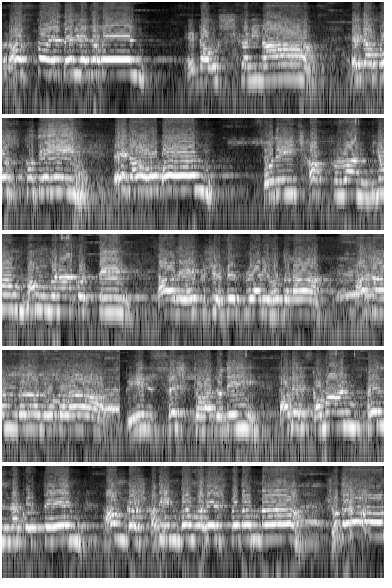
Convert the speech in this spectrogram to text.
রাস্তায় বেরিয়ে যাবেন। এটা উস্কানি না, এটা প্রস্তুতি, এটা আহ্বান যদি ছাত্ররা নিয়ম ভঙ্গ না করতেন, তাহলে একুশে ফেব্রুয়ারি হতো না। ভাষা আন্দোলন হতো না। বীর শ্রেষ্ঠরা যদি তাদের কমান্ড ফেল না করতেন, আমরা স্বাধীন বাংলাদেশ পেতাম না। সুতরাং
